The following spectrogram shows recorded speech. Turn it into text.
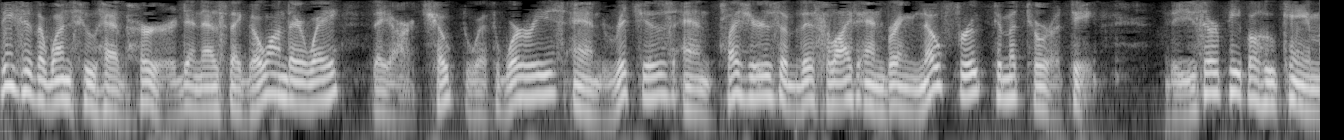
These are the ones who have heard, and as they go on their way, they are choked with worries and riches and pleasures of this life and bring no fruit to maturity. These are people who came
